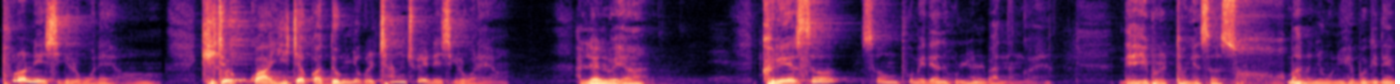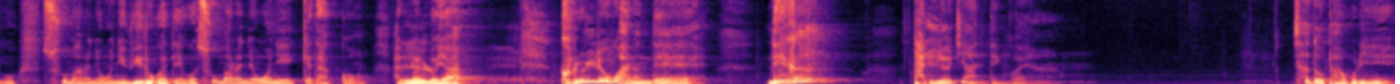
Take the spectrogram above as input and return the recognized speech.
풀어내시기를 원해요. 기적과 이적과 능력을 창출해 내시기를 원해요. 할렐루야. 그래서 성품에 대한 훈련을 받는 거예요 내 입을 통해서 수많은 영혼이 회복이 되고 수많은 영혼이 위로가 되고 수많은 영혼이 깨닫고 할렐루야. 그러려고 하는데 내가 단련이 안 된 거야. 사도 바울이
